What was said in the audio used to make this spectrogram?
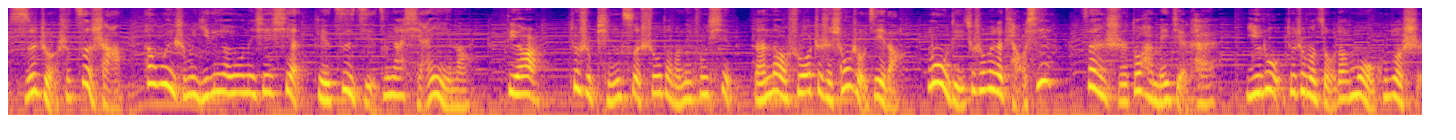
死者是自杀。他为什么一定要用那些线给自己增加嫌疑呢？第二。就是平次收到的那封信，难道说这是凶手寄的？目的就是为了挑衅？暂时都还没解开，一路就这么走到木偶工作室。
